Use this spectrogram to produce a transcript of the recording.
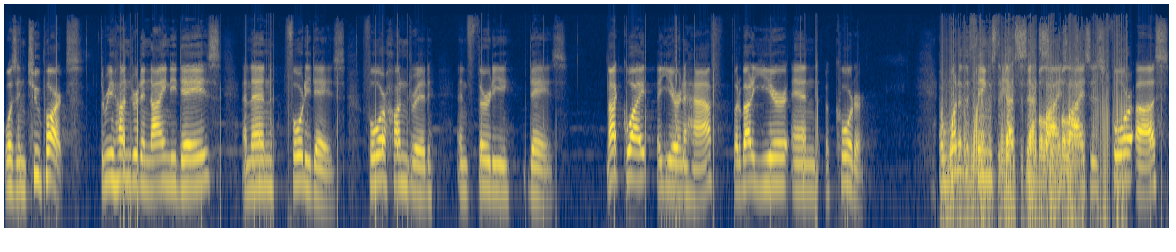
was in two parts 390 days and then 40 days. 430 days. Not quite a year and a half, but about a year and a quarter. And one of the one things of the that that symbolizes for us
